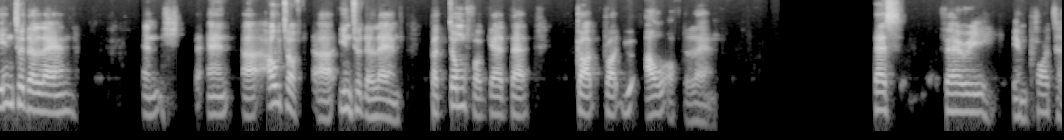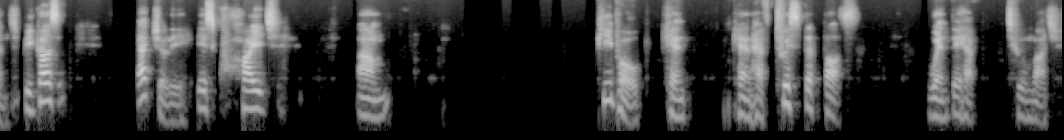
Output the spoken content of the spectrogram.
into the land and, and uh, out of uh, into the land. But don't forget that God brought you out of the land. That's very important because actually it's quite um, people can can have twisted thoughts when they have too much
